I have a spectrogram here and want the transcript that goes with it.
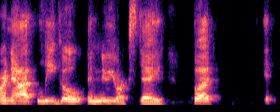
are not legal in New York State, but it-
